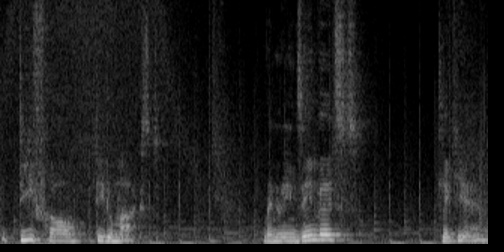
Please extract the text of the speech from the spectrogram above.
für die Frau, die du magst. Wenn du ihn sehen willst, klick hier hin.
